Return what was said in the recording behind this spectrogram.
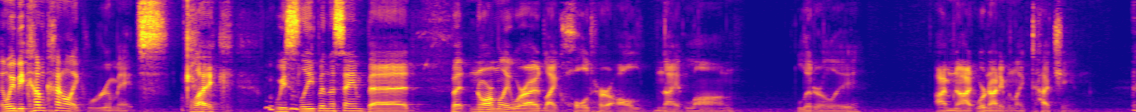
and we become kind of like roommates. Like, we sleep in the same bed, but normally where I'd like hold her all night long, literally, I'm not. We're not even like touching.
